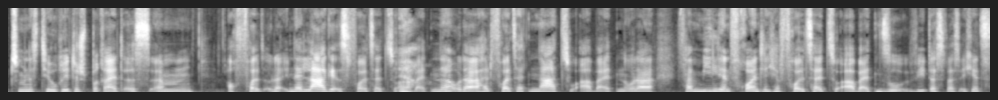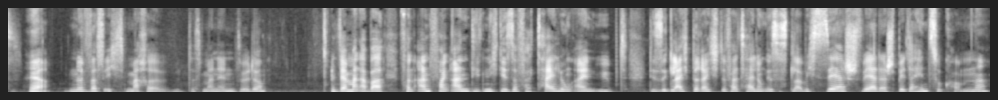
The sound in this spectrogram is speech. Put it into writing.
zumindest theoretisch bereit ist, ähm, auch voll oder in der Lage ist, Vollzeit zu ja. arbeiten, ne? Oder halt Vollzeit nah zu arbeiten oder familienfreundliche Vollzeit zu arbeiten, so wie das, was ich jetzt, ja. ne, was ich mache, das man nennen würde. Und wenn man aber von Anfang an die, nicht diese Verteilung einübt, diese gleichberechtigte Verteilung, ist es, glaube ich, sehr schwer, da später hinzukommen. Ne?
